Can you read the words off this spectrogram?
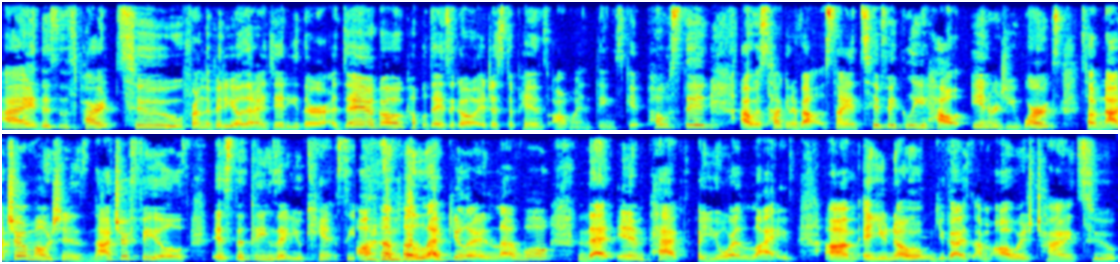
Hi, this is part two from the video that I did either a day ago, a couple days ago. It just depends on when things get posted. I was talking about scientifically how energy works. So not your emotions, not your feels. It's the things that you can't see on a molecular level that impact your life. Um, and you know, you guys, I'm always trying to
